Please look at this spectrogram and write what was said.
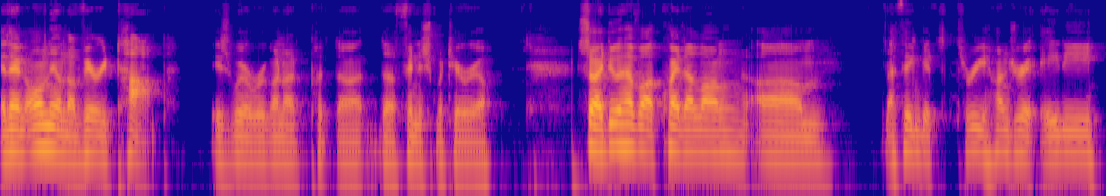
And then only on the very top is where we're going to put the, the finished material. So I do have a, quite a long, um, I think it's 380,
